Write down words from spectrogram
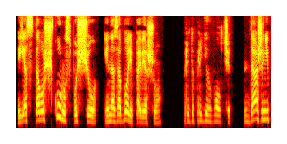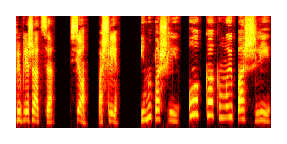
я с того шкуру спущу и на заборе повешу», — предупредил Волчик. Даже не приближаться. Все, пошли. И мы пошли. О, как мы пошли!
